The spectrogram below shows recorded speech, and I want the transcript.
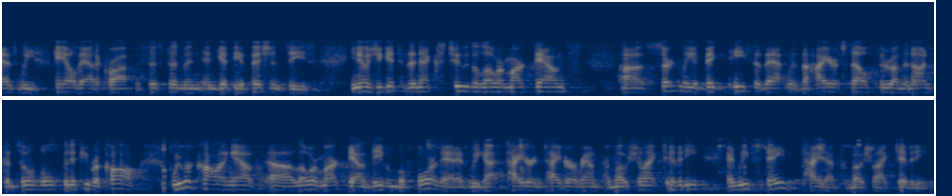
as we scale that across the system and get the efficiencies. You know, as you get to the next two, the lower markdowns, certainly a big piece of that was the higher sell-through on the non-consumables. But if you recall, we were calling out lower markdowns even before that as we got tighter and tighter around promotional activity, and we've stayed tight on promotional activity.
